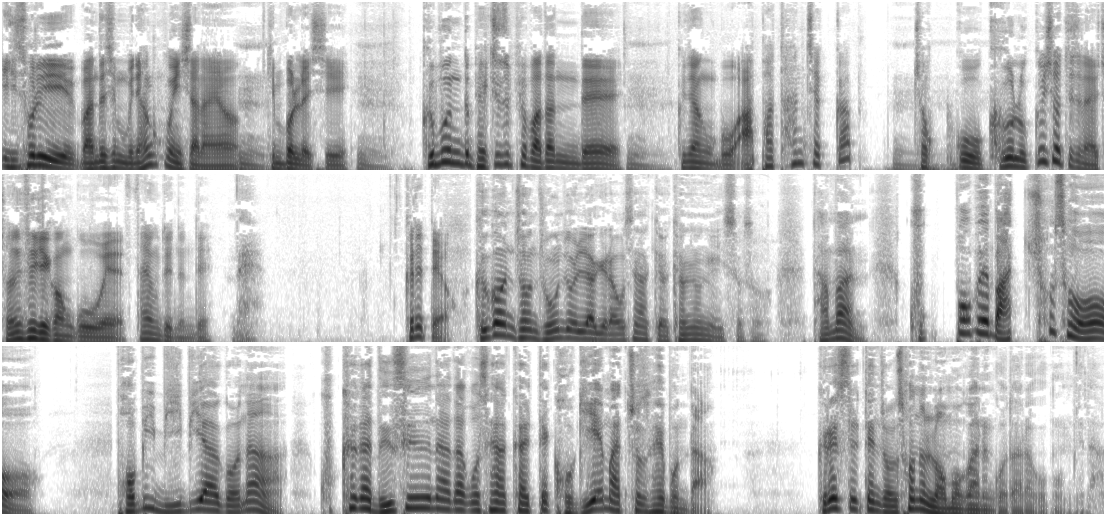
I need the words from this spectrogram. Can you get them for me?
이 소리 만드신 분이 한국 분이시잖아요. 음. 김벌레 씨. 음. 그분도 백지수표 받았는데 음. 그냥 뭐 아파트 한 채값 음. 적고 그걸로 끝이었대잖아요. 전 세계 광고에 사용됐는데. 네. 그랬대요. 그건 전 좋은 전략이라고 생각해요. 경영에 있어서. 다만 국법에 맞춰서 법이 미비하거나 국회가 느슨하다고 생각할 때 거기에 맞춰서 해본다. 그랬을 땐 전 선을 넘어가는 거다라고 봅니다.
